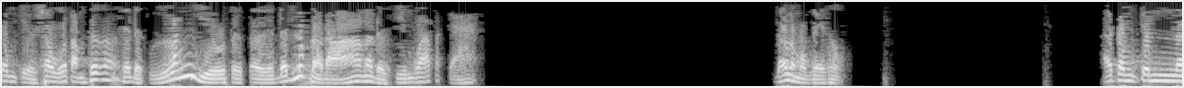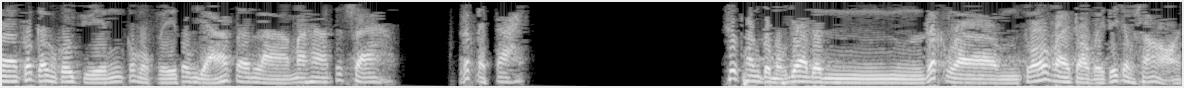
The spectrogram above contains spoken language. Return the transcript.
trong chiều sâu của tâm thức đó, sẽ được lắng dịu từ từ đến lúc nào đó nó được chuyển hóa tất cả. Đó là một nghệ thuật. Ở trong kinh ờ, có kể một câu chuyện có một vị tôn giả tên là Maha Tích Sa rất đẹp trai. Xuất thân từ một gia đình rất là có vai trò vị trí trong xã hội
